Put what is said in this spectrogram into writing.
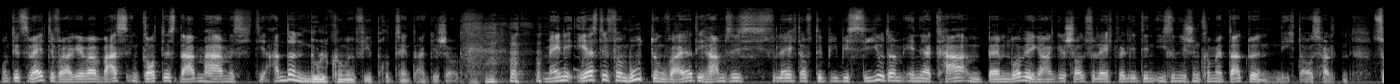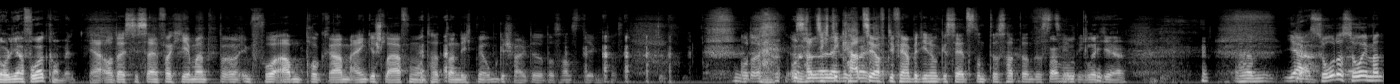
Und die zweite Frage war, was in Gottes Namen haben sich die anderen 0,4 Prozent angeschaut? Meine erste Vermutung war ja, die haben sich vielleicht auf der BBC oder am NRK beim Norwegen angeschaut, vielleicht weil die den isländischen Kommentatoren nicht aushalten. Soll ja vorkommen. Ja, oder es ist einfach jemand äh, im Vorabendprogramm eingeschlafen und hat dann nicht mehr umgeschaltet oder sonst irgendwas. Oder es hat sich die Katze auf die Fernbedienung gesetzt und das hat dann das Vermutlich, ja. Ähm, ja, ja, so oder so, ich mein,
